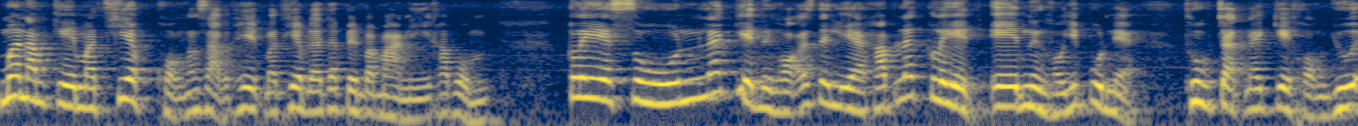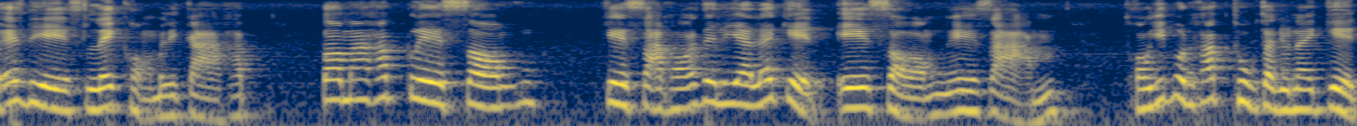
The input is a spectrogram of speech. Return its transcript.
เมื่อนำเกณฑ์มาเทียบของทั้งสามประเทศมาเทียบแล้วจะเป็นประมาณนี้ครับผมเกรดศูนย์และเกรดหนึ่งของออสเตรเลียครับและเกรด A1 ของญี่ปุ่นเนี่ยถูกจัดในเกรดของ USDA Select ของอเมริกาครับต่อมาครับเกรด 2 เกรด 3 ของออสเตรเลีย และเกรด A2 A3 ของญี่ปุ่นครับถูกจัดอยู่ในเกรด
